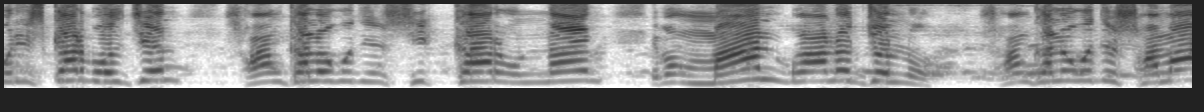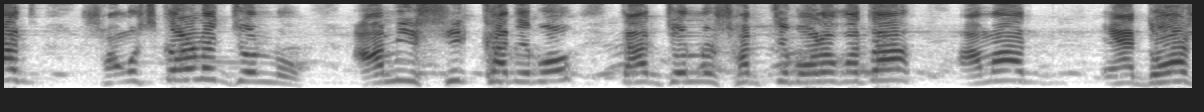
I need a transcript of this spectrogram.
পরিষ্কার বলছেন, সংখ্যালঘুদের শিক্ষার উন্নয়ন এবং মান বাড়ানোর জন্য, সংখ্যালঘুদের সমাজ সংস্করণের জন্য আমি শিক্ষা দেব, তার জন্য সবচেয়ে বড় কথা, আমার দশ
